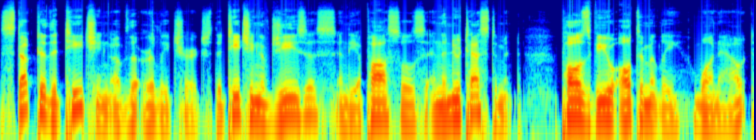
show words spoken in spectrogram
stuck to the teaching of the early church, the teaching of Jesus and the apostles and the New Testament. Paul's view ultimately won out.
